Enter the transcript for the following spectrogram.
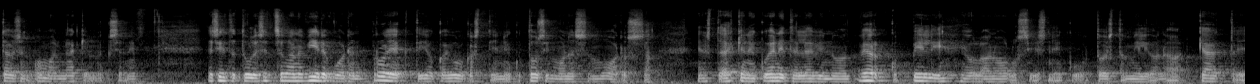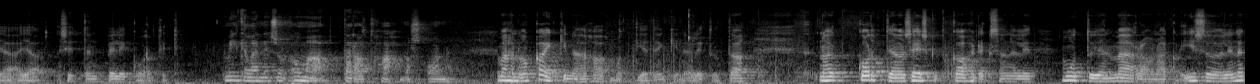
täysin oman näkemykseni. Ja siitä tuli sitten sellainen viiden vuoden projekti, joka julkaistiin niin kuin tosi monessa muodossa – josta ehkä niin kuin eniten levinnyt on verkkopeli, jolla on ollut siis niin kuin toista miljoonaa käyttäjää ja sitten pelikortit. Minkälainen sun oma tarot-hahmos on? Mähän on kaikki nämä hahmot tietenkin. Eli tota, noita kortteja on 78, eli muuttujien määrä on aika iso. Eli ne,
